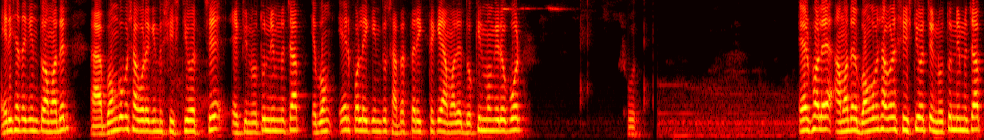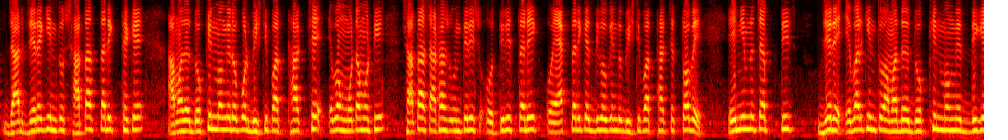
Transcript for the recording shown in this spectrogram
এরই সাথে কিন্তু আমাদের বঙ্গোপসাগরে কিন্তু সৃষ্টি হচ্ছে একটি নতুন নিম্নচাপ এবং এর ফলে কিন্তু সাতাশ তারিখ থেকে আমাদের দক্ষিণবঙ্গের ওপর এর ফলে আমাদের বঙ্গোপসাগরে সৃষ্টি হচ্ছে নতুন নিম্নচাপ, যার জেরে কিন্তু সাতাশ তারিখ থেকে আমাদের দক্ষিণবঙ্গের ওপর বৃষ্টিপাত থাকছে এবং মোটামুটি সাতাশ, আঠাশ, উনত্রিশ ও তিরিশ তারিখ ও এক তারিখের দিকেও কিন্তু বৃষ্টিপাত থাকছে। তবে এই নিম্নচাপটির জেরে এবার কিন্তু আমাদের দক্ষিণবঙ্গের দিকে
